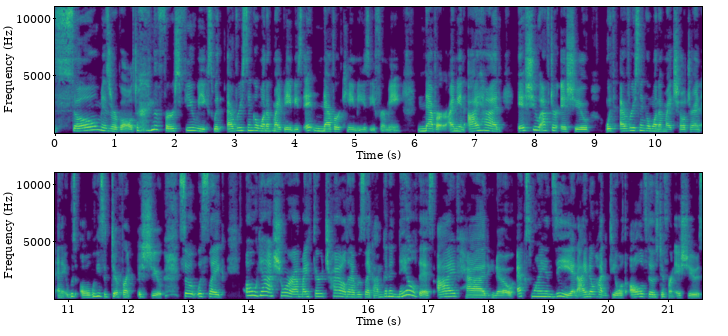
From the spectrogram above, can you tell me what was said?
so miserable during the first few weeks with every single one of my babies. It never came easy for me. Never. I mean, I had issue after issue with every single one of my children, and it was always a different issue. So it was like, oh, yeah, sure. On my third child, I was like, I'm going to nail this. I've had, you know, X, Y, and Z, and I know how to deal with all of those different issues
